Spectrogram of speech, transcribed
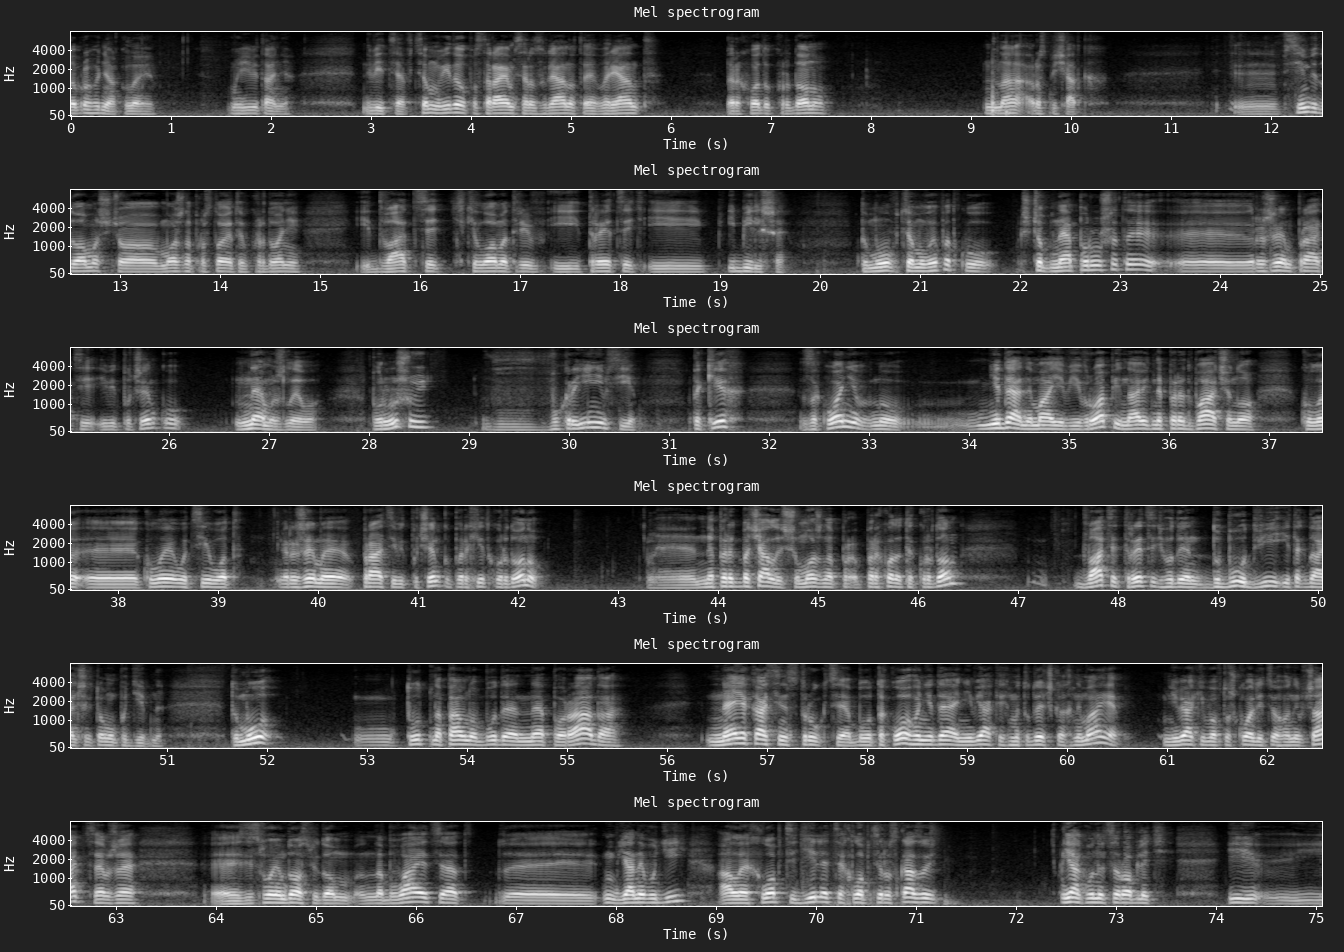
Доброго дня, колеги. Мої вітання. Дивіться, в цьому відео постараємося розглянути варіант переходу кордону на розпечатках. Е, Всім відомо, що можна простояти в кордоні і 20 кілометрів, і 30, і, і більше. Тому в цьому випадку, щоб не порушити е, режим праці і відпочинку, неможливо. Порушують в- Україні всі. Таких законів ну, ніде немає в Європі, навіть не передбачено, коли, е, коли оці от режими праці відпочинку, перехід кордону, е, не передбачали, що можна переходити кордон 20-30 годин, добу, дві і так далі, і тому подібне. Тому тут, напевно, буде не порада, не якась інструкція, бо такого ніде, ні в яких методичках немає, ні в якій в автошколі цього не вчать. Це вже е, зі своїм досвідом набувається. Е, ну, я не водій, але хлопці діляться, хлопці розказують, як вони це роблять. І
